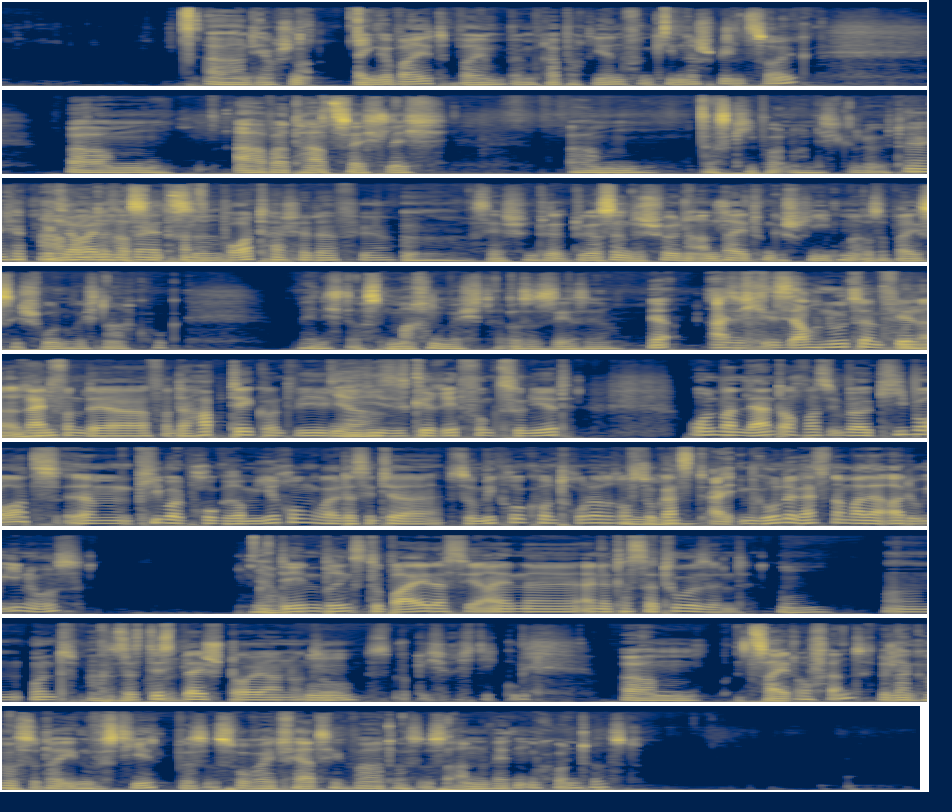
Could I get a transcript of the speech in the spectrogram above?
Äh, die auch schon eingeweiht beim, beim Reparieren von Kinderspielzeug. Ähm, aber tatsächlich ähm, das Keyboard noch nicht gelötet. Ja, ich habe mittlerweile sogar eine Transporttasche dafür. Uh, sehr schön. Du, du, hast eine schöne Anleitung geschrieben, also weiß ich schon, wo ich nachgucke, wenn ich das machen möchte. Also sehr, sehr. Ja, also ich ist auch nur zu empfehlen, mhm. rein von der von der Haptik und wie, ja. wie dieses Gerät funktioniert. Und man lernt auch was über Keyboards, ähm, Keyboard-Programmierung, weil das sind ja so Mikrocontroller drauf, mhm. so ganz, äh, im Grunde ganz normale Arduinos. Ja. Und denen bringst du bei, dass sie eine, eine Tastatur sind. Mhm. Ähm, und kannst das cool. Display steuern und mhm. so. Ist wirklich richtig gut. Ähm, Zeitaufwand, wie lange hast du da investiert, bis es soweit fertig war, dass du es anwenden konntest?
